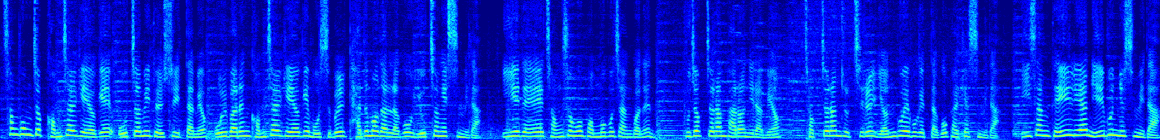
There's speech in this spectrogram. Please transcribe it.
성공적 검찰개혁의 오점이 될 수 있다며 올바른 검찰개혁의 모습을 다듬어달라고 요청했습니다. 이에 대해 정성호 법무부 장관은 부적절한 발언이라며 적절한 조치를 연구해보겠다고 밝혔습니다. 이상 데일리한 1분 뉴스입니다.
